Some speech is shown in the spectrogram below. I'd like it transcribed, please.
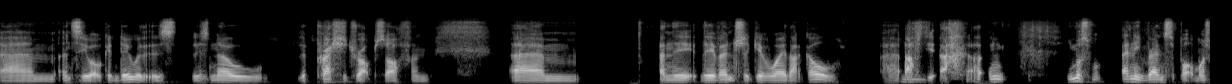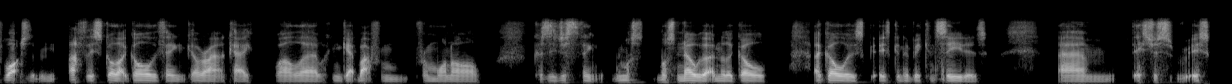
um, and see what we can do with it. There's there's no the pressure drops off and um, and they, they eventually give away that goal Uh, After I think you must any Rennes supporter must watch them, and after they score that goal, they think, "All right, okay, well, uh, we can get back from from one all," because they just think they must must know that another goal, a goal is is going to be conceded. Um, it's just it's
